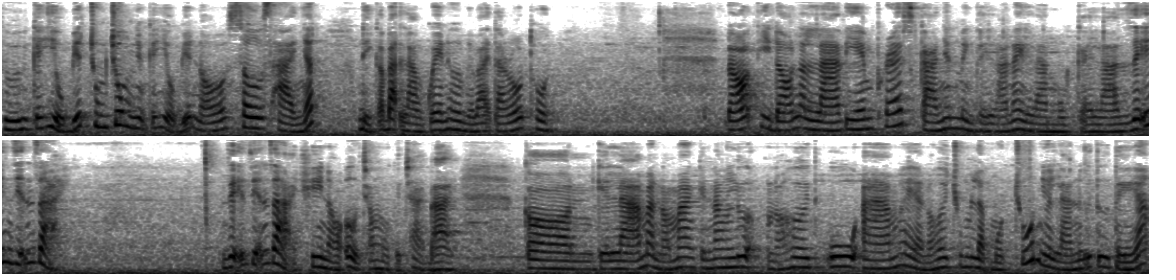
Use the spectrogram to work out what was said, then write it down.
thứ, cái hiểu biết chung chung, những cái hiểu biết nó sơ sài nhất để các bạn làm quen hơn với bài tarot thôi. Đó, thì đó là lá The Empress. Cá nhân mình thấy lá này là một cái lá dễ diễn giải. Dễ diễn giải khi nó ở trong một cái trải bài còn cái lá mà nó mang cái năng lượng, nó hơi u ám hay là nó hơi trung lập một chút như lá nữ tư tế á,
